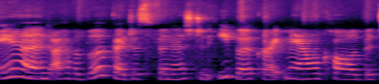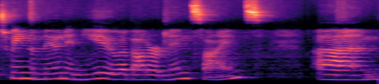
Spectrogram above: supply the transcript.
And I have a book I just finished, an ebook right now called Between the Moon and You about our moon signs. Um,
